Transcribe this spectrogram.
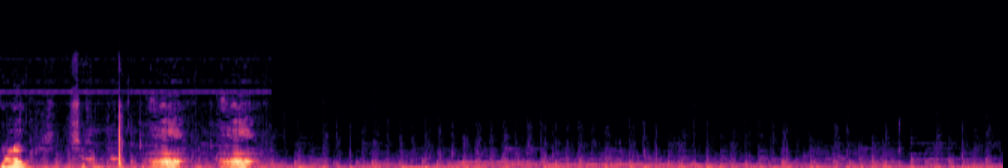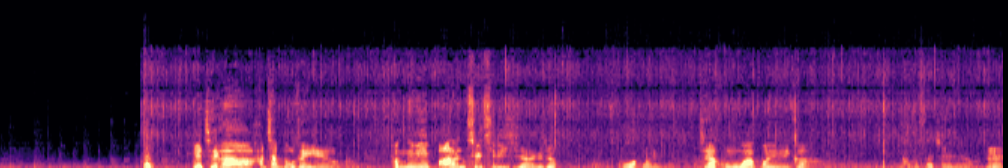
올라오기 시작합니다. 아, 아. 예, 제가 한참 동생이에요. 형님이 빠른 77이시잖아요, 그죠? 고학번입니다. 제가 00학번이니까 다섯 살 차이네요. 네,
